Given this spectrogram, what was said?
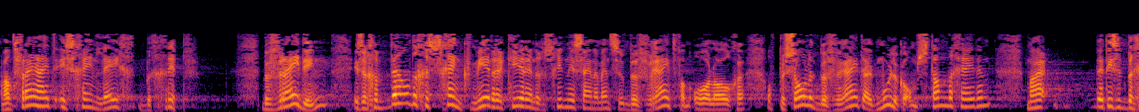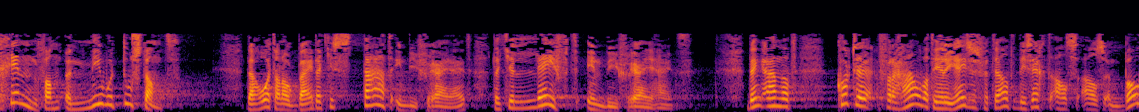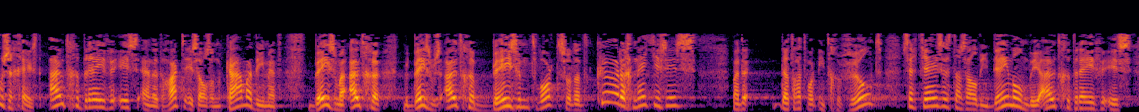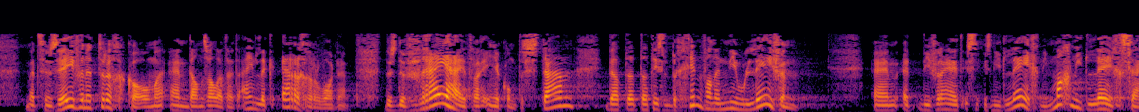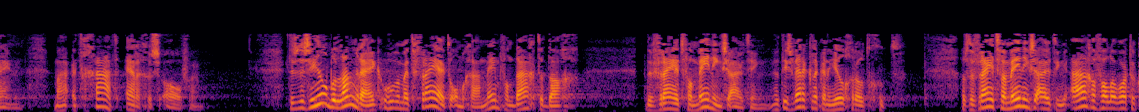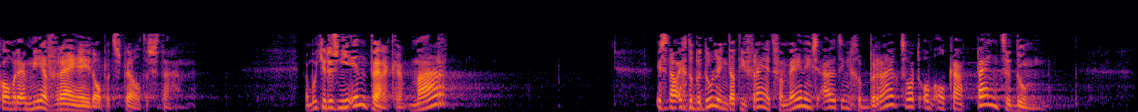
Want vrijheid is geen leeg begrip. Bevrijding is een geweldig geschenk. Meerdere keren in de geschiedenis zijn er mensen bevrijd van oorlogen of persoonlijk bevrijd uit moeilijke omstandigheden. Maar het is het begin van een nieuwe toestand. Daar hoort dan ook bij dat je staat in die vrijheid, dat je leeft in die vrijheid. Denk aan dat korte verhaal wat de Heer Jezus vertelt, die zegt als, als een boze geest uitgedreven is en het hart is als een kamer die met, uitge, met bezems uitgebezemd wordt, zodat het keurig netjes is, maar de, dat hart wordt niet gevuld, zegt Jezus, dan zal die demon die uitgedreven is met zijn zevenen terugkomen en dan zal het uiteindelijk erger worden. Dus de vrijheid waarin je komt te staan, dat, dat, dat is het begin van een nieuw leven. En die vrijheid is, is niet leeg, die mag niet leeg zijn, maar het gaat ergens over. Het is dus heel belangrijk hoe we met vrijheid omgaan. Neem vandaag de dag de vrijheid van meningsuiting. Het is werkelijk een heel groot goed. Als de vrijheid van meningsuiting aangevallen wordt, dan komen er meer vrijheden op het spel te staan. Dan moet je dus niet inperken. Maar is het nou echt de bedoeling dat die vrijheid van meningsuiting gebruikt wordt om elkaar pijn te doen?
